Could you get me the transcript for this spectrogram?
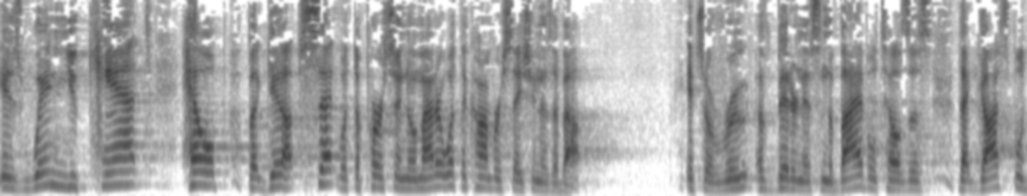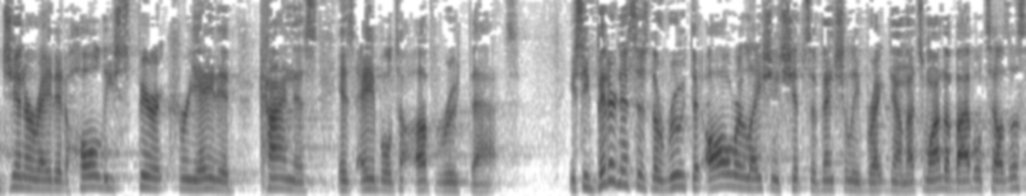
is when you can't help but get upset with the person no matter what the conversation is about. It's a root of bitterness and the Bible tells us that gospel generated, Holy Spirit created kindness is able to uproot that. You see, bitterness is the root that all relationships eventually break down. That's why the Bible tells us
